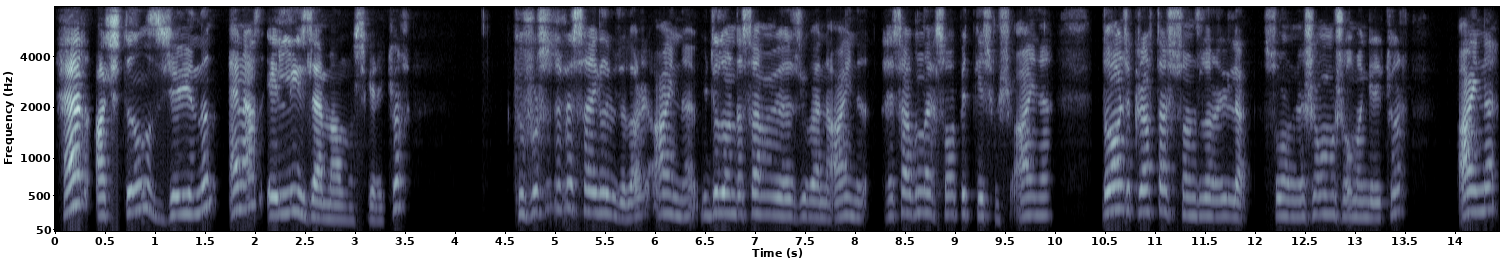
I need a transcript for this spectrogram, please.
her açtığınız yayının en az 50 izlenme alması gerekiyor. Küfürsüz ve saygılı videolar aynı. Videolarında samimi ve özgüvenli aynı. Hesabında sohbet geçmiş aynı. Daha önce Crafters sunucularıyla sorun yaşamamış olman gerekiyor. Aynı.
